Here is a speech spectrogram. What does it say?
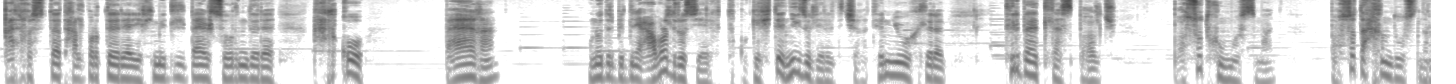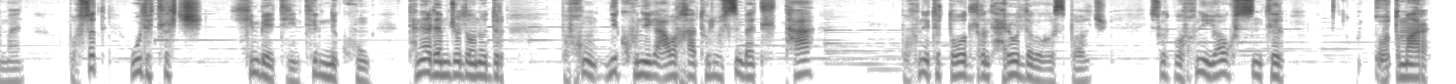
гарах ёстой талбар дээр эрх мэдэл байр суурин дээр гарахгүй байгаа нь өнөөдөр бидний аврал юус ярихдаггүй. Гэхдээ нэг зүйл яригдчихэж байгаа. Тэр нь юу гэхээр тэр байдлаас болж бусад хүмүүс маань, бусад ахын дүүс нар маань, бусад үл итгэгч хэн байдгийг тэр нэг хүн танаар дамжуулан өнөөдөр бурхан нэг хүнийг аврахаар төлөвлөсөн байтал та бурханы тэр дуудлаганд хариулаг өгөөс болж эсвэл бурханы яв гэсэн тэр гудмаар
